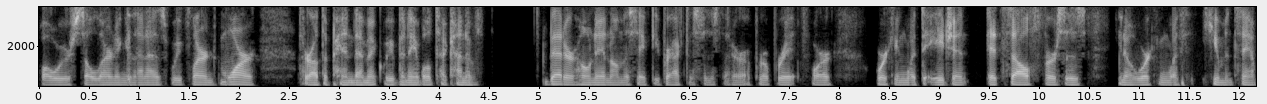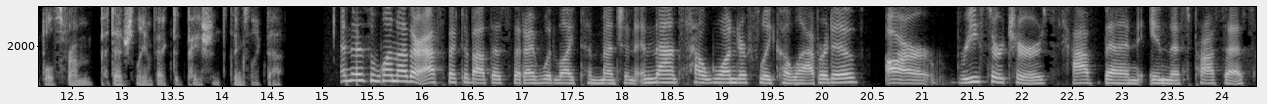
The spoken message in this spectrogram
while we were still learning. And then as we've learned more throughout the pandemic, we've been able to kind of better hone in on the safety practices that are appropriate for working with the agent itself versus, you know, working with human samples from potentially infected patients, things like that. And there's one other aspect about this that I would like to mention, and that's how wonderfully collaborative our researchers have been in this process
